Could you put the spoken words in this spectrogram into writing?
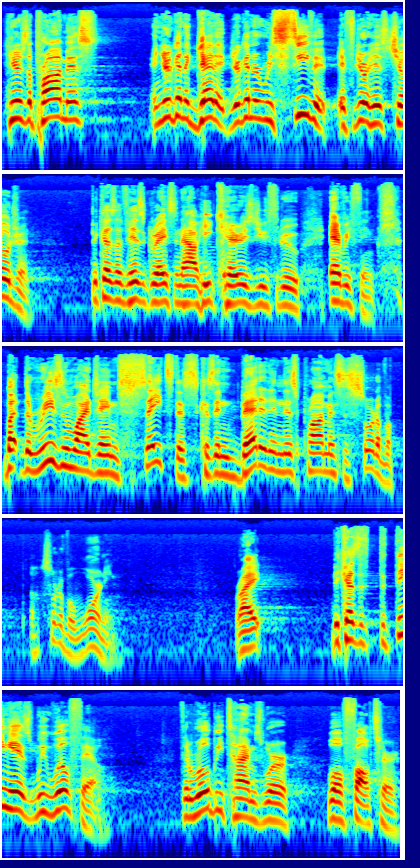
here's the promise, and you're going to get it. You're going to receive it if you're His children because of His grace and how He carries you through everything. But the reason why James states this, because embedded in this promise is sort of a, a sort of a warning, right? Because the thing is, we will fail. There will be times where we'll falter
